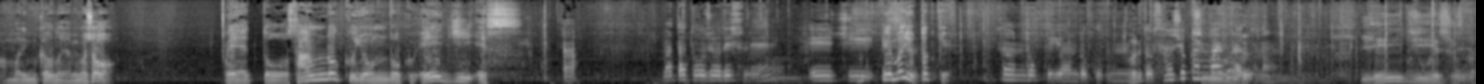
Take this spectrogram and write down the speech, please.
あ、あんまり向かうのやめましょう。えーっと、3646AGS。あまた登場ですね。え、前言ったっけ？AG3646 うんと3週間前ぐらいかな AGS ですか。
